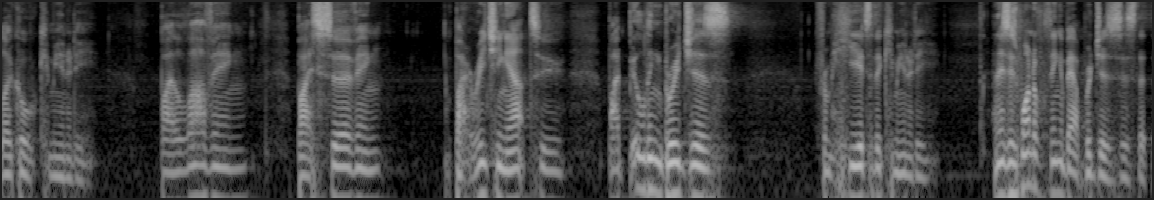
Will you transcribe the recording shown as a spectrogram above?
local community by loving, by serving, by reaching out to, by building bridges from here to the community? And there's this wonderful thing about bridges is that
